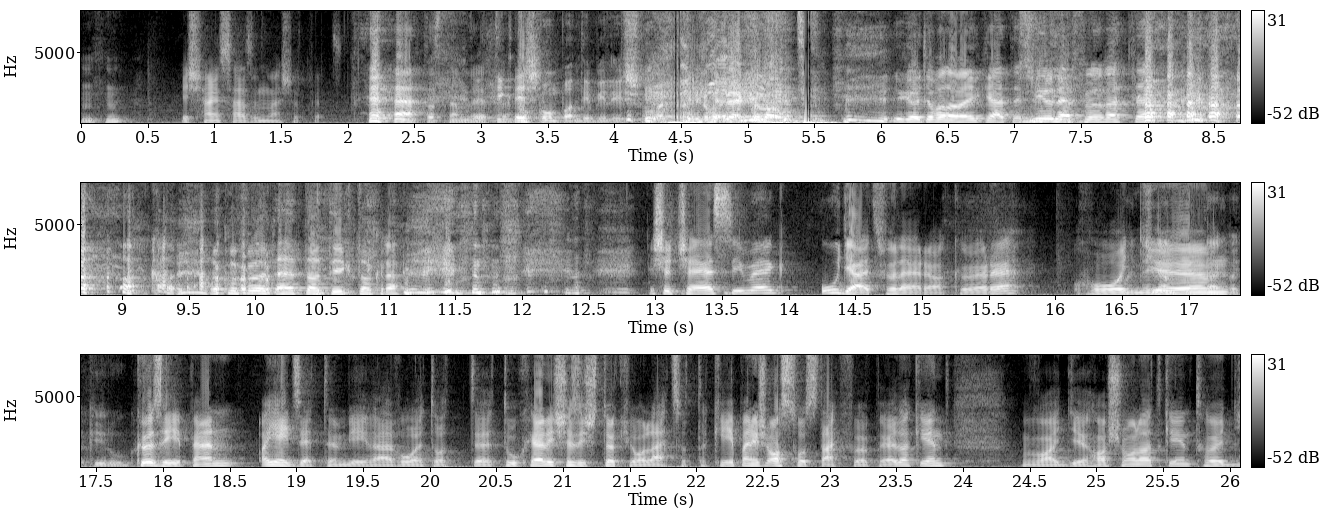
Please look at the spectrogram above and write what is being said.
Uh-huh. és hány század másodperc? hát azt nem értem. TikTok kompatibilis volt. Igen, hogyha valamelyik játék Milner fölvette, akkor, föltehette a TikTokra. És a Chelsea meg úgy állt föl erre a körre, hogy, öm, tudták, hogy középen a jegyzettömbjével volt ott Tuchel, és ez is tök jól látszott a képen, és azt hozták föl példaként, vagy hasonlatként, hogy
